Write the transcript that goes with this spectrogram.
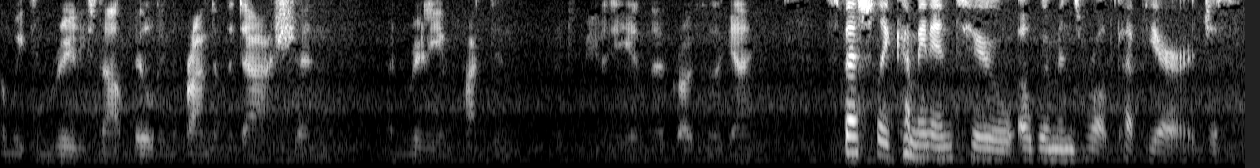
and we can really start building the brand of the Dash and, and really impacting the community and the growth of the game. Especially coming into a Women's World Cup year, just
